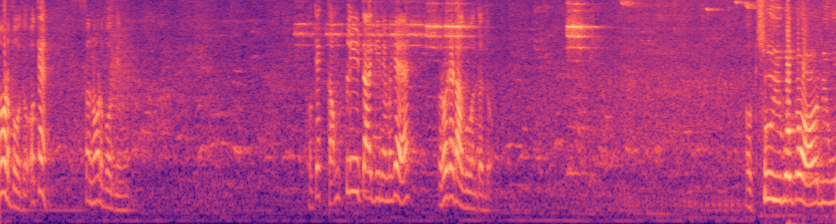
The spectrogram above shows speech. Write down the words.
ನೋಡಬಹುದು ಓಕೆ ಸೊ ನೋಡ್ಬೋದು ನೀವು. ಓಕೆ ಕಂಪ್ಲೀಟ್ ಆಗಿ ನಿಮಗೆ ರೊಟೇಟ್ ಆಗುವಂತದ್ದು ಸೊ ಇವಾಗ ನೀವು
